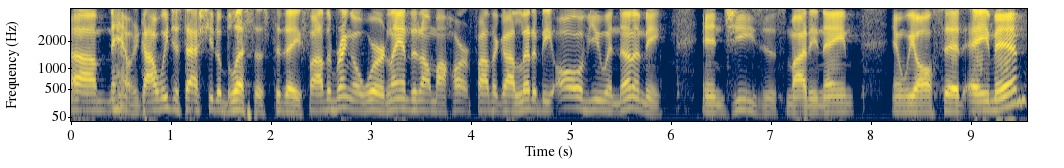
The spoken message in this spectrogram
um, man, God, we just ask you to bless us today, Father. Bring a word, land it on my heart, Father God. Let it be all of you and none of me. In Jesus' mighty name. And we all said, Amen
